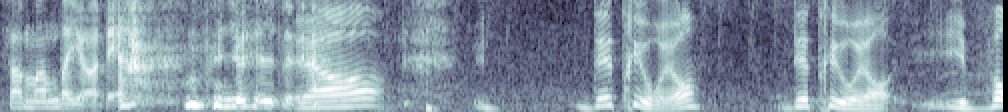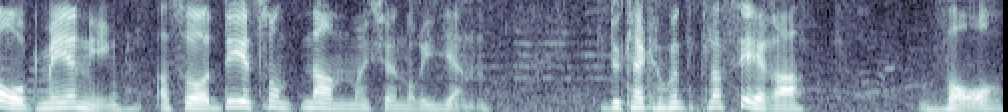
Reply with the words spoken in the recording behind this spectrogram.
För Amanda gör det, men gör Hailey det? Ja, det tror jag. Det tror jag i vag mening. Alltså det är ett sånt namn man känner igen. Du kan kanske inte placera var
